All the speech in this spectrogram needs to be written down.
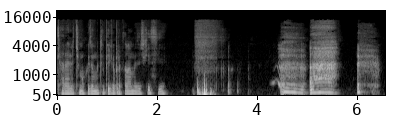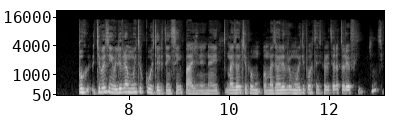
Caralho, tinha uma coisa muito pica pra falar, mas eu esqueci. Ah! Por- tipo assim, o livro é muito curto, ele tem 100 páginas, né? Mas é um tipo, mas é um livro muito importante pra literatura. Eu fiquei, gente,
